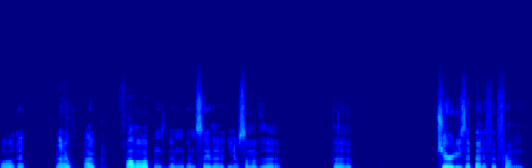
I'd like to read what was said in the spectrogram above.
Well, uh, I, I follow up and, and, and say that you know some of the the charities that benefit from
